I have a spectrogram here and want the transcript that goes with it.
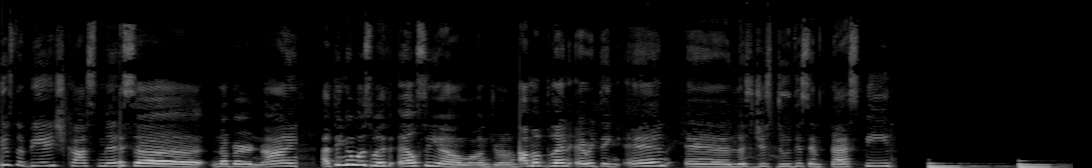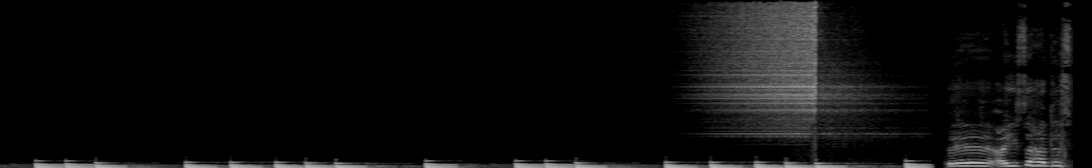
Use the BH Cosmetics It's uh, number 9. I think it was with Elsie and Alondra. I'm gonna blend everything in and let's just do this in fast speed. Used to have this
